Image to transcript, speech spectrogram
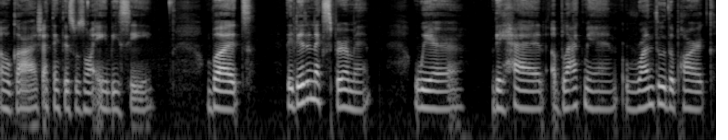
oh gosh, I think this was on ABC, but they did an experiment where they had a black man run through the park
